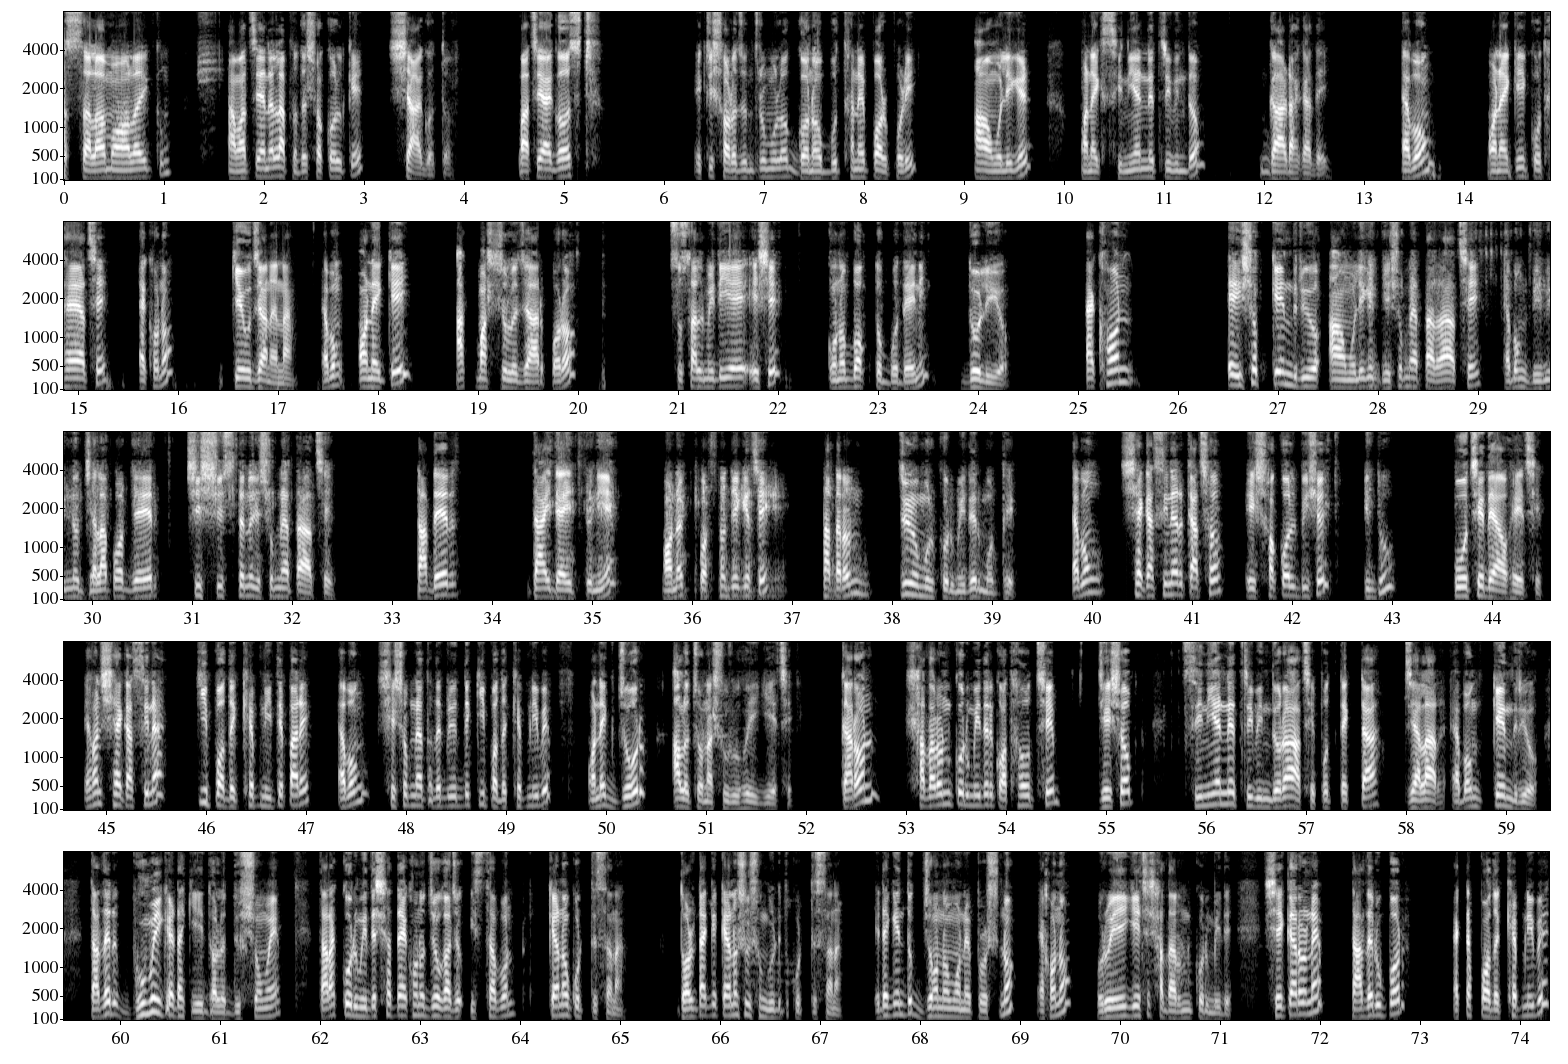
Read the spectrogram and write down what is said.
আসসালামু আলাইকুম। আমার চ্যানেল আপনাদের সকলকে স্বাগত। পাঁচই আগস্ট একটি ষড়যন্ত্রমূলক গণ অভ্যুত্থানের পরপরই আওয়ামী লীগের অনেক সিনিয়র নেতৃবৃন্দ গা ঢাকা দেয় এবং অনেকেই কোথায় আছে এখনও কেউ জানে না এবং অনেকেই আট মাস চলে যাওয়ার পরও সোশ্যাল মিডিয়ায় এসে কোনো বক্তব্য দেয়নি দলীয়। এখন এইসব কেন্দ্রীয় আওয়ামী লীগের যেসব নেতারা আছে এবং বিভিন্ন জেলা পর্যায়ের শীর্ষস্থানীয় যেসব নেতা আছে, তাদের দায় দায়িত্ব নিয়ে অনেক প্রশ্ন জেগেছে সাধারণ তৃণমূল কর্মীদের মধ্যে। এবং শেখ হাসিনার কাছেও এই সকল বিষয় কিন্তু পৌঁছে দেওয়া হয়েছে। এখন শেখ হাসিনা কি পদক্ষেপ নিতে পারে এবং সেসব নেতাদের বিরুদ্ধে কি পদক্ষেপ নিবে, অনেক জোর আলোচনা শুরু হয়ে গিয়েছে। কারণ সাধারণ কর্মীদের কথা হচ্ছে, যেসব সিনিয়র নেতৃবৃন্দরা আছে প্রত্যেকটা জেলার এবং কেন্দ্রীয়। তাদের ভূমিকাটা কি এই দলের দুঃসময়ে? তারা কর্মীদের সাথে এখনও যোগাযোগ স্থাপন কেন করতেছে না? দলটাকে কেন সুসংগঠিত করতেছে না? এটা কিন্তু জনমনে প্রশ্ন এখনও রয়ে গিয়েছে সাধারণ কর্মীদের। সে কারণে তাদের উপর একটা পদক্ষেপ নিবে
